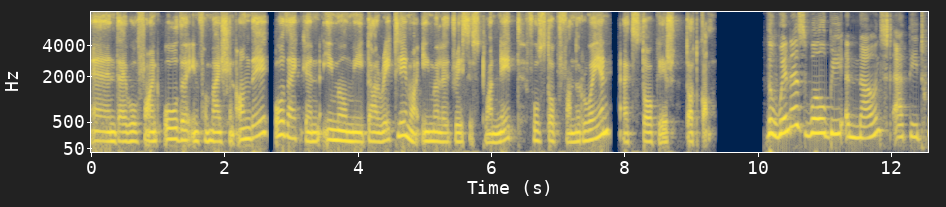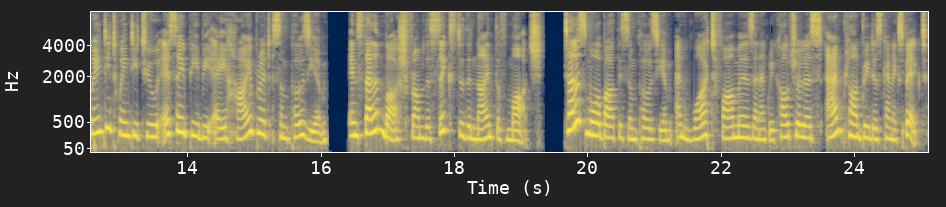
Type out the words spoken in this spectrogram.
and they will find all the information on there or they can email me directly. My email address is toinette full stop van rooyen at starkayres.com. The winners will be announced at the 2022 SAPBA Hybrid Symposium in Stellenbosch from the 6th to the 9th of March. Tell us more about the symposium and what farmers and agriculturalists and plant breeders can expect.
